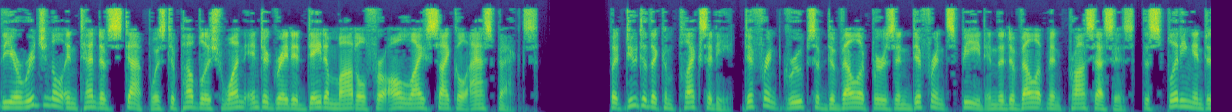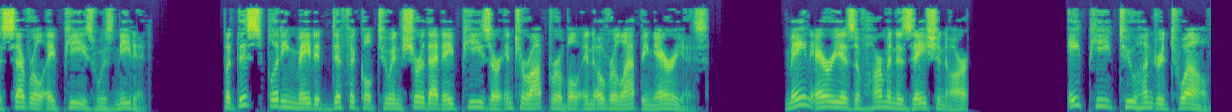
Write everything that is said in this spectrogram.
The original intent of STEP was to publish one integrated data model for all life cycle aspects. But due to the complexity, different groups of developers and different speed in the development processes, the splitting into several APs was needed. But this splitting made it difficult to ensure that APs are interoperable in overlapping areas. Main areas of harmonization are AP 212,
